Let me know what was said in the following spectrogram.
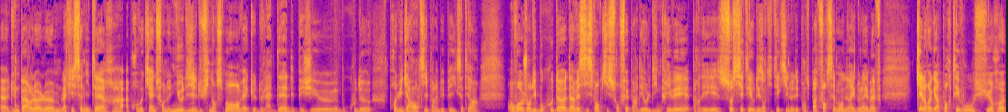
Euh, d'une part, le, la crise sanitaire a, a, provoqué une forme de New Deal du financement avec de la dette, des PGE, beaucoup de produits garantis par la BPI, etc. On voit aujourd'hui beaucoup d'investissements qui sont faits par des holdings privés, par des sociétés ou des entités qui ne dépensent pas forcément des règles de l'AMF. Quel regard portez-vous sur euh,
